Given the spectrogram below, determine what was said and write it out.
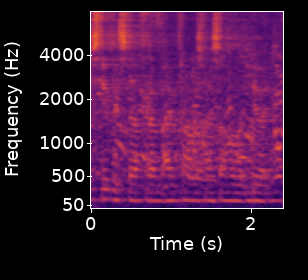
stupid stuff, and I'm, I promised myself I wouldn't do it.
